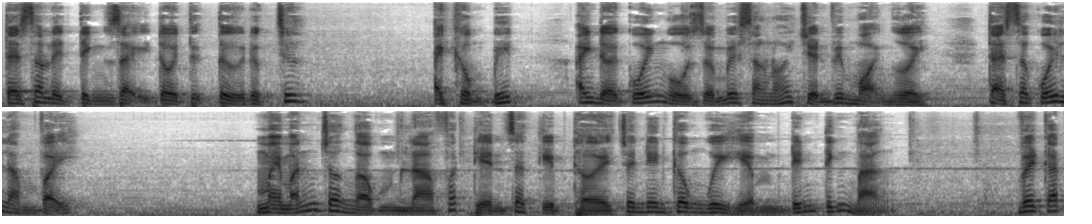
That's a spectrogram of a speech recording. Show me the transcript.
Tại sao lại tỉnh dậy rồi tự tử được chứ? Anh không biết. Anh đợi cô ấy ngủ rồi mới sang nói chuyện với mọi người. Tại sao cô ấy làm vậy? May mắn cho Ngọc là phát hiện ra kịp thời cho nên không nguy hiểm đến tính mạng. Vết cắt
